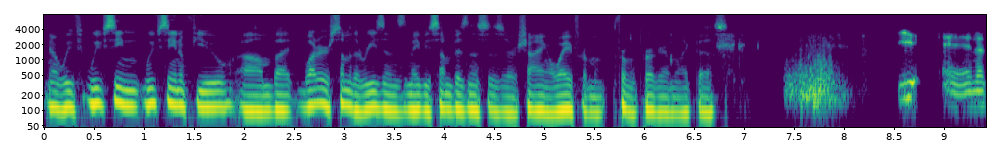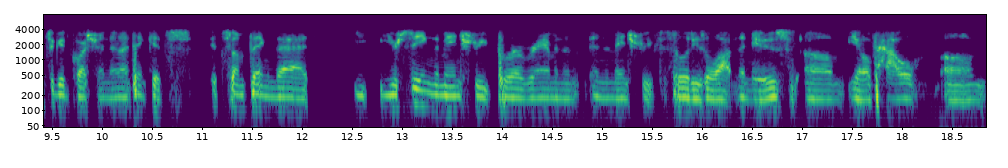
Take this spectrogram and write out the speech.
no, we've we've seen we've seen a few, um, but what are some of the reasons maybe some businesses are shying away from from a program like this? Yeah, and that's a good question, and I think it's it's something that you're seeing the Main Street program and the, and the Main Street facilities a lot in the news. Um, you know of how um,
